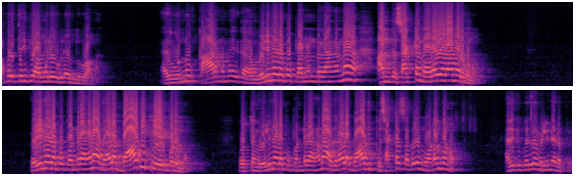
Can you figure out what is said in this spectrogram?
அப்புறம் திருப்பி அவங்களே உள்ளே வந்துடுவாங்க அது ஒன்றும் காரணமே இருக்காது. அவங்க வெளிநடப்பு பண்ணுன்றாங்கன்னா அந்த சட்டம் நிறைவேறாமல் இருக்கணும். வெளிநடப்பு பண்ணுறாங்கன்னா அதனால் பாதிப்பு ஏற்படணும். ஒருத்தவங்க வெளிநடப்பு பண்ணுறாங்கன்னா அதனால் பாதிப்பு சட்டசபையை முடங்கணும். அதுக்கு பேர் தான் வெளிநடப்பு.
